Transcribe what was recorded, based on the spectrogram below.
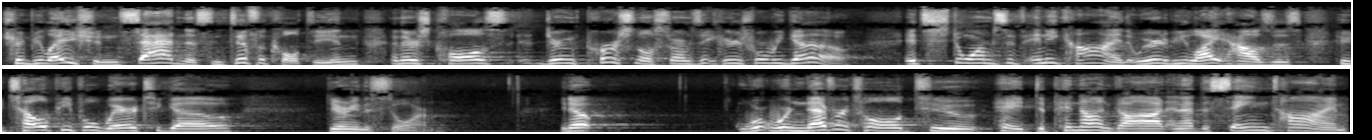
tribulation, sadness, and difficulty. And, and there's calls during personal storms that here's where we go. It's storms of any kind that we're to be lighthouses who tell people where to go during the storm. You know, we're, we're never told to, hey, depend on God and at the same time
